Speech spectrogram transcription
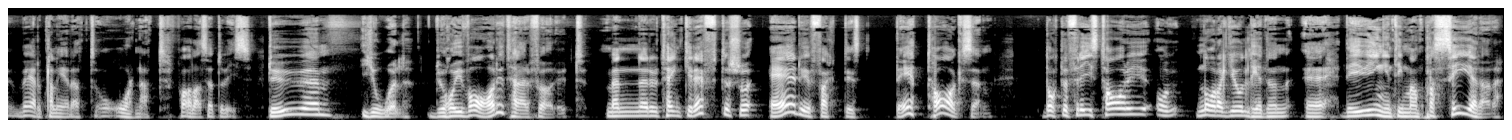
Välplanerat och ordnat på alla sätt och vis. Du, eh, Joel, du har ju varit här förut. Men när du tänker efter så är det ju faktiskt, det är ett tag sedan. Dr. Fries torg och Norra Guldheden, eh, det är ju ingenting man passerar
